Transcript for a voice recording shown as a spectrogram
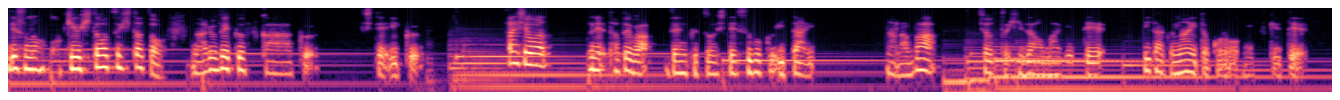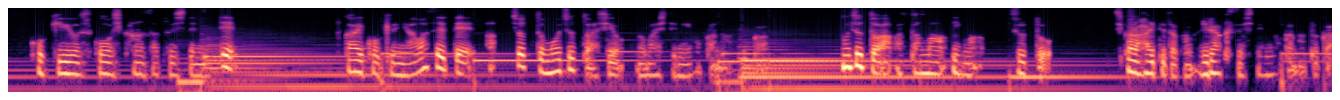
で、その呼吸一つ一つをなるべく深くしていく。最初はね、例えば前屈をしてすごく痛いならば、ちょっと膝を曲げて、痛くないところを見つけて、呼吸を少し観察してみて、深い呼吸に合わせて、あ、ちょっともうちょっと足を伸ばしてみようかなとか、もうちょっと頭、今、ちょっと力入ってたかな、リラックスしてみようかなとか、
